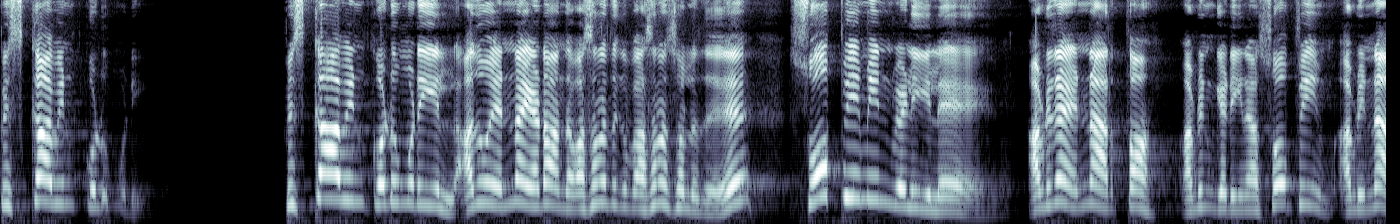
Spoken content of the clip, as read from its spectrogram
பிஸ்காவின் கொடுமுடி. பிஸ்காவின் கொடுமுடியில் அதுவும் என்ன இடம்? அந்த வசனத்துக்கு வசனம் சொல்லுது சோப்பீமின் வெளியிலே. அப்படின்னா என்ன அர்த்தம்? அப்படின்னு கேட்டிங்கன்னா சோப்பீம் அப்படின்னா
